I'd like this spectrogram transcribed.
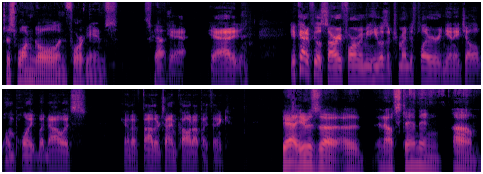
just one goal in four games. Scott. yeah, yeah, I- you kind of feel sorry for him. I mean, he was a tremendous player in the NHL at one point, but now it's kind of father time caught up. I think. Yeah, he was uh, a, an outstanding um,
